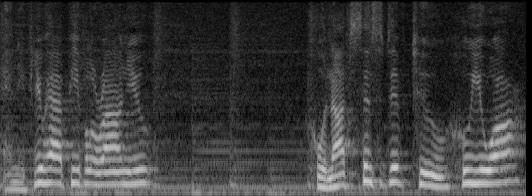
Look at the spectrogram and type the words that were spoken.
And if you have people around you who are not sensitive to who you are,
